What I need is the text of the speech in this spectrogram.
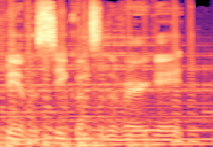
I can the sequence of the Varigate.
